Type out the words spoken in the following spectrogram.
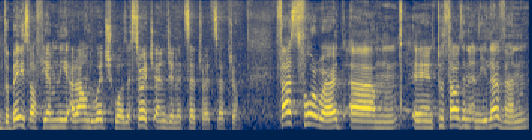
the base of Yamli, around which was a search engine, et cetera, et cetera. Fast forward um, in 2011,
